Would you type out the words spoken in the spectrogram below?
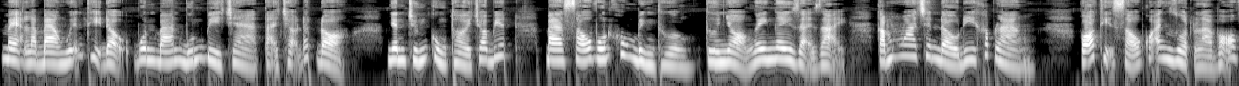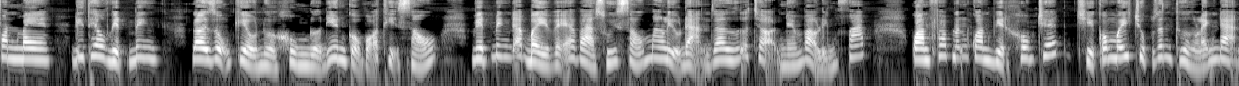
mẹ là bà Nguyễn Thị Đậu buôn bán bún bì trà tại chợ đất đỏ. Nhân chứng cùng thời cho biết, bà Sáu vốn không bình thường, từ nhỏ ngây ngây dại dại, cắm hoa trên đầu đi khắp làng. Võ Thị Sáu có anh ruột là Võ Văn Me, đi theo Việt Minh, lợi dụng kiểu nửa khùng nửa điên của Võ Thị Sáu. Việt Minh đã bày vẽ và suối Sáu mang lựu đạn ra giữa chợ ném vào lính Pháp. Quan Pháp lẫn quan Việt không chết, chỉ có mấy chục dân thường lãnh đạn,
